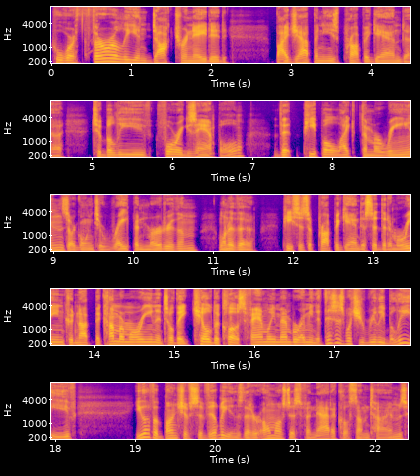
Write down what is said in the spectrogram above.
who are thoroughly indoctrinated by Japanese propaganda to believe, for example, that people like the Marines are going to rape and murder them. One of the pieces of propaganda said that a Marine could not become a Marine until they killed a close family member. I mean, if this is what you really believe, you have a bunch of civilians that are almost as fanatical sometimes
